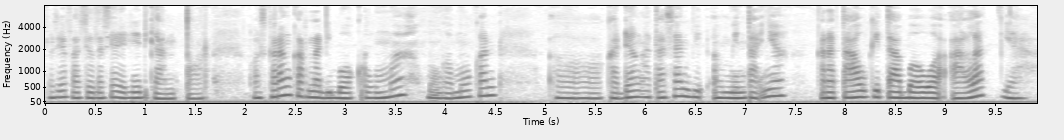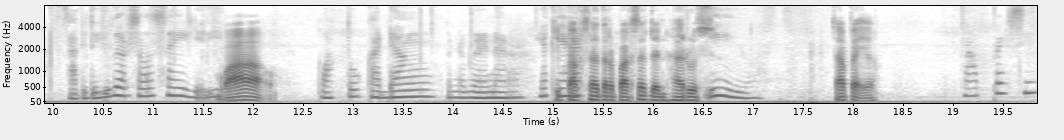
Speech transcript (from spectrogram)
maksudnya fasilitasnya adanya di kantor kalau sekarang karena dibawa ke rumah mau nggak mau kan eh, kadang atasan eh, mintanya karena tahu kita bawa alat ya saat itu juga harus selesai jadi Wow, waktu kadang benar-benar ya kayak dipaksa terpaksa dan harus iya capek ya. capek sih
